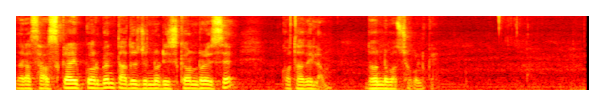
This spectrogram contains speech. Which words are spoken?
যারা সাবস্ক্রাইব করবেন, তাদের জন্য ডিসকাউন্ট রয়েছে। কথা দিলাম। ধন্যবাদ সকলকে।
